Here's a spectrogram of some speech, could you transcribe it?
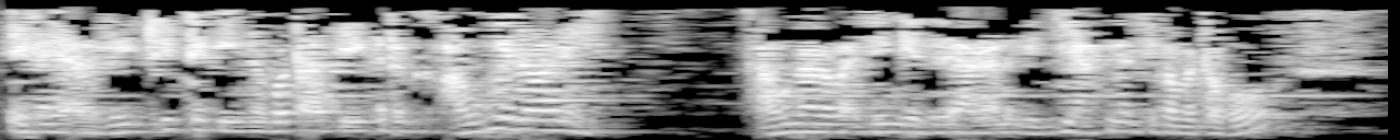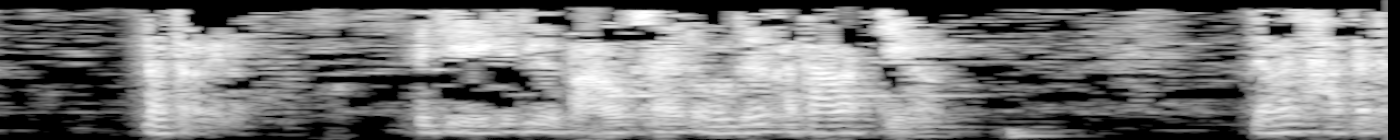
ඒකයි අර රිට්‍රීට් එකේ ඉන්නකොට අපි ඒකට අහු වෙනවානේ. අහුනාර වශයෙන් ගෙදර ය아가න්න විදියක් නැතිකමට හෝ නතර වෙනවා. ඉතින් ඒකදී පාවොක්සයිඩ් හොඳ කතාවක් කියනවා. දවස් 7ට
